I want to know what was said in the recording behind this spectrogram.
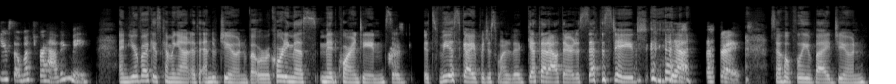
you so much for having me. And your book is coming out at the end of June, but we're recording this mid quarantine. So it's via Skype. I just wanted to get that out there to set the stage. yeah, that's right. So hopefully by June,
